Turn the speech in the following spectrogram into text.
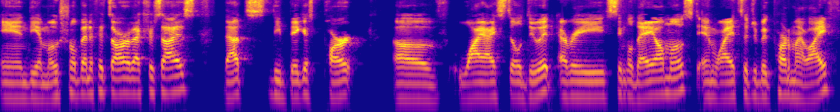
and the emotional benefits are of exercise. That's the biggest part of why I still do it every single day almost and why it's such a big part of my life.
